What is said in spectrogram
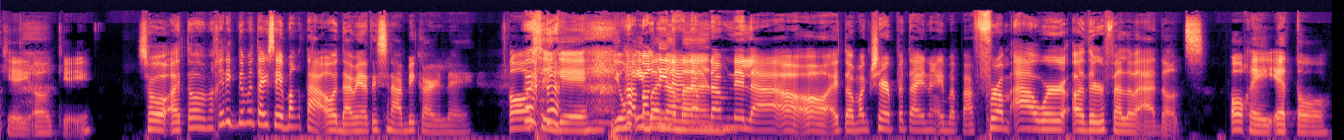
Okay, okay. So, ito, makinig naman tayo sa ibang tao. Dami natin sinabi, Carla eh. Oh, sige. Yung Habang iba naman. ninanamnam nila, oo, ito, mag-share pa tayo ng iba pa from our other fellow adults. Okay, eto.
